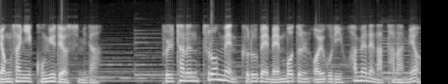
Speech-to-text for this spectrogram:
영상이 공유되었습니다. 불타는 트롯맨 그룹의 멤버들 얼굴이 화면에 나타나며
